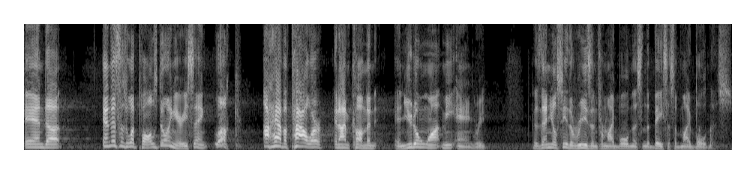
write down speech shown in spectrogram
And uh, and this is what Paul's doing here. He's saying, "Look, I have a power, and I'm coming, and you don't want me angry, because then you'll see the reason for my boldness and the basis of my boldness."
